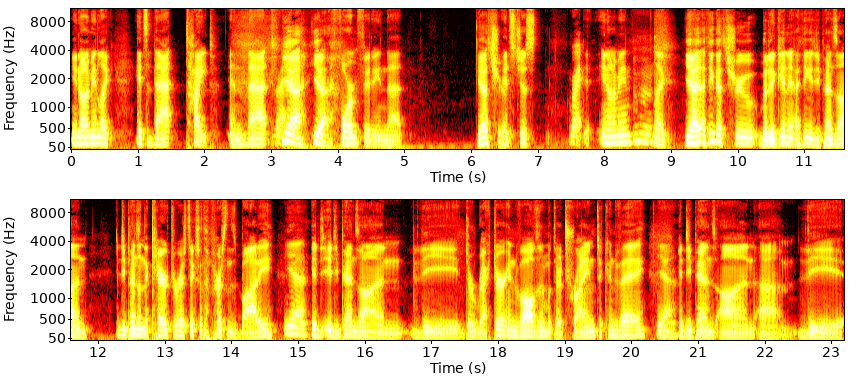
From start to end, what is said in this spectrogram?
You know what I mean? Like it's that tight and that Right. yeah, yeah, form fitting that yeah, that's true. it's just right you know what I mean? Like yeah, I think that's true. But again, I think it depends on it depends on the characteristics of the person's body. yeah, It, it depends on the director involved and what they're trying to convey. yeah, It depends on um, the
